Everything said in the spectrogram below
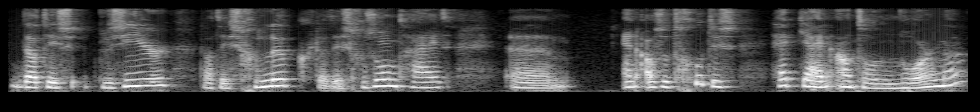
dat is plezier, dat is geluk, dat is gezondheid. Um, en als het goed is, heb jij een aantal normen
